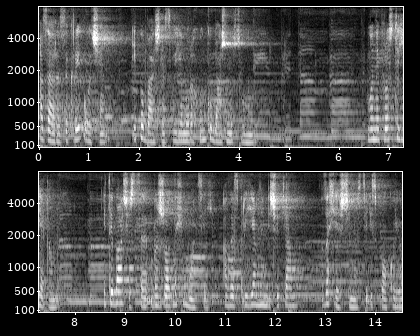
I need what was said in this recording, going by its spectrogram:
А зараз закрий очі і побач на своєму рахунку бажану суму. Вони просто є там, І ти бачиш це без жодних емоцій, але з приємним відчуттям захищеності і спокою,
